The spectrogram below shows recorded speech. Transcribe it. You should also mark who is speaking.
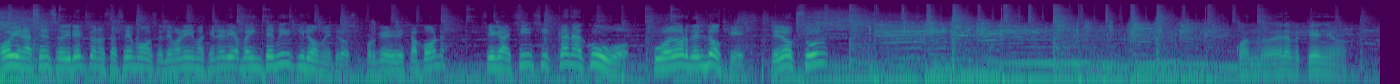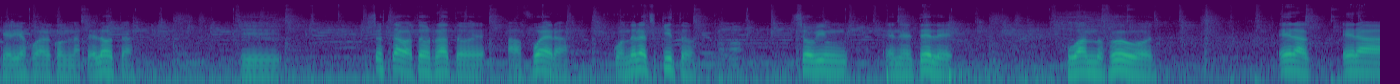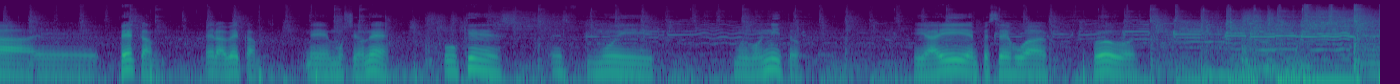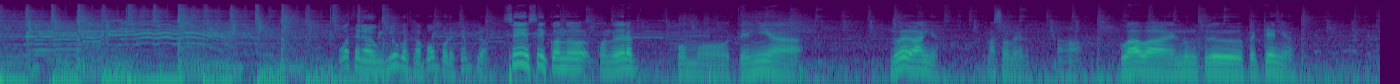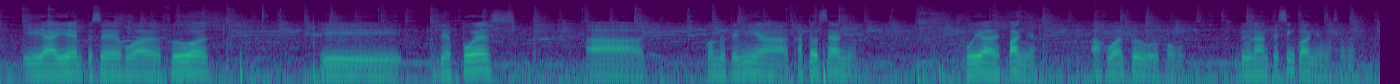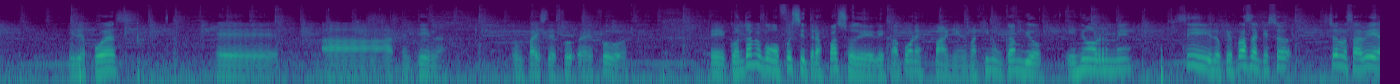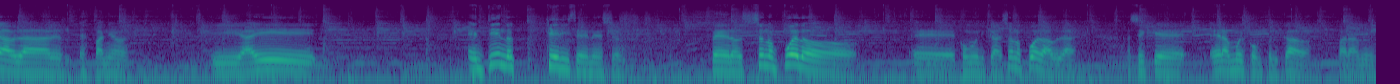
Speaker 1: Hoy en ascenso directo nos hacemos de manera imaginaria 20.000 kilómetros, porque desde Japón llega Shinji Kanakubo, jugador del Doque, de Dock Sud.
Speaker 2: Cuando era pequeño quería jugar con la pelota y yo estaba todo el rato eh, afuera. Cuando era chiquito, yo vi un- en el tele jugando fútbol. Era, era eh, Beckham, era Beckham. Me emocioné. Uh, ¿qué es? Es muy, muy bonito. Y ahí empecé a jugar fútbol.
Speaker 1: ¿Jugaste en algún club en Japón, por ejemplo?
Speaker 2: Sí, sí, cuando, cuando era como tenía nueve años, más o menos.
Speaker 1: Ajá.
Speaker 2: Jugaba en un club pequeño y ahí empecé a jugar fútbol. Y después, cuando tenía 14 años, fui a España a jugar fútbol como- durante cinco años más o menos. Y después eh, a Argentina, un país de eh, fútbol.
Speaker 1: Eh, contame cómo fue ese traspaso de, de Japón a España. Me imagino un cambio enorme.
Speaker 2: Sí, lo que pasa es que yo, yo no sabía hablar es- español. Y ahí entiendo qué dicen ellos, pero yo no puedo eh, comunicar, yo no puedo hablar. Así que era muy complicado para mí.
